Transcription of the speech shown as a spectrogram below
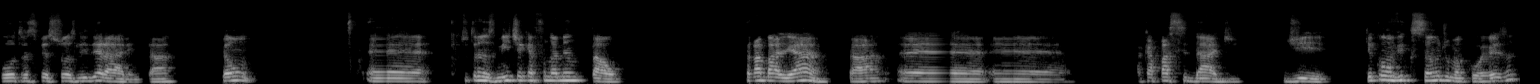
outras pessoas liderarem, tá? Então, é, o que tu transmite é que é fundamental trabalhar, tá? É, é, a capacidade de ter convicção de uma coisa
